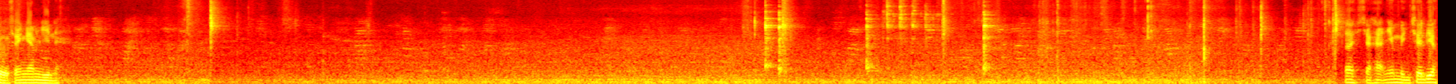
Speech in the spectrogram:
Đổi cho anh em nhìn này. Đây chẳng hạn như mình chơi liêng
